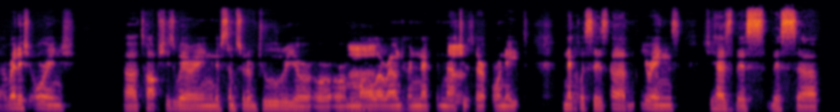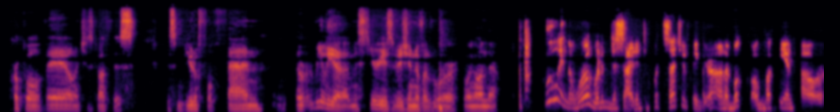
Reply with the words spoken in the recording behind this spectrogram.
uh, reddish orange uh, top she's wearing. There's some sort of jewelry or, or, or Mm. mala around her neck that matches her ornate necklaces, um, earrings. She has this this uh, purple veil, and she's got this this beautiful fan. Uh, Really, a mysterious vision of allure going on there. Who in the world would have decided to put such a figure on a book called Bhakti and Power?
